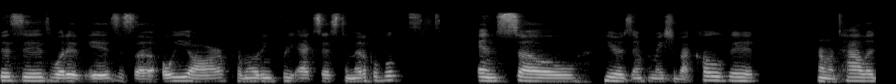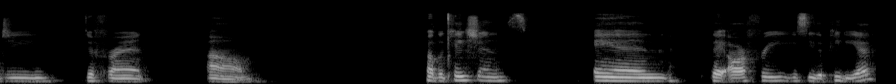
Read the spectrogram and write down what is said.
this is what it is. It's a OER promoting free access to medical books. And so here's information about COVID, dermatology, different um, publications. And they are free. You see the PDF.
